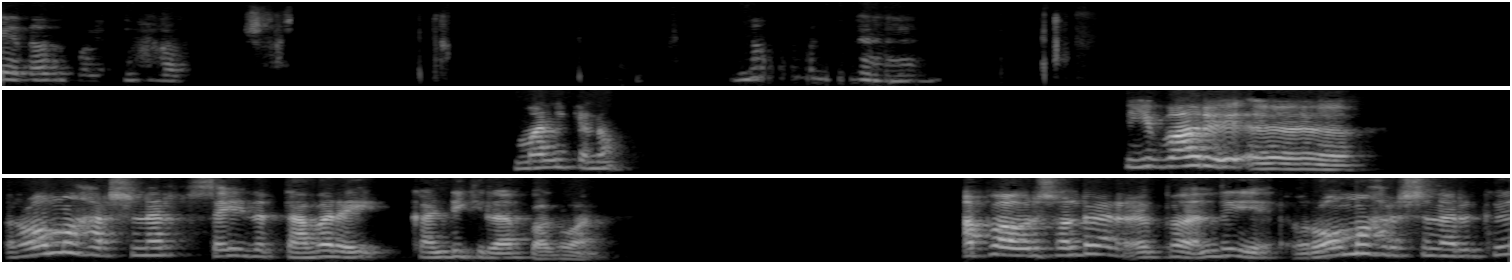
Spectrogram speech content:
ஏதாவது என்ன பண்ற? மன்னிக்கணும். இவ்வாறு ரோமஹர்ஷனர் செய்த தவறை கண்டிக்கிறார் பகவான். அப்ப அவர் சொல்ற இப்ப வந்து ரோமஹர்ஷனருக்கு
